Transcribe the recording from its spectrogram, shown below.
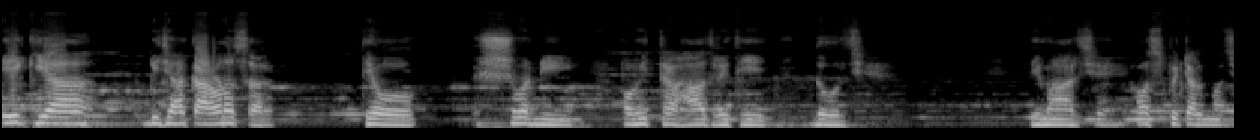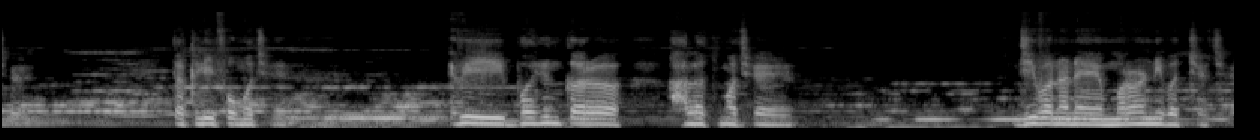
એક યા બીજા કારણોસર તેઓ ઈશ્વરની પવિત્ર હાજરીથી દૂર છે. બીમાર છે, હોસ્પિટલમાં છે, તકલીફોમાં છે, એવી ભયંકર હાલતમાં છે જીવન અને મરણની વચ્ચે છે.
